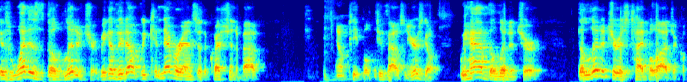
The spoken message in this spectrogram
is what is the literature? Because we don't, we can never answer the question about, you know, people 2,000 years ago. We have the literature. The literature is typological.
